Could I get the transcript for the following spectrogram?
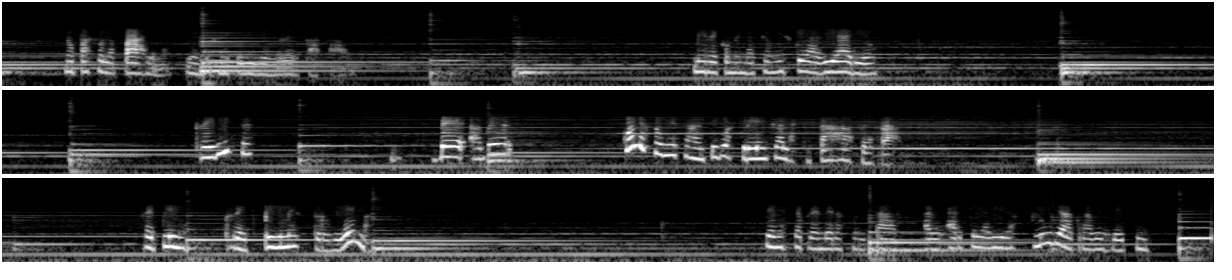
No paso la página y entonces estoy viviendo del pasado. Mi recomendación es que a diario revises, ve a ver son esas antiguas creencias a las que estás aferrado reprimes, reprimes problemas. Tienes que aprender a soltar, a dejar que la vida fluya a través de ti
